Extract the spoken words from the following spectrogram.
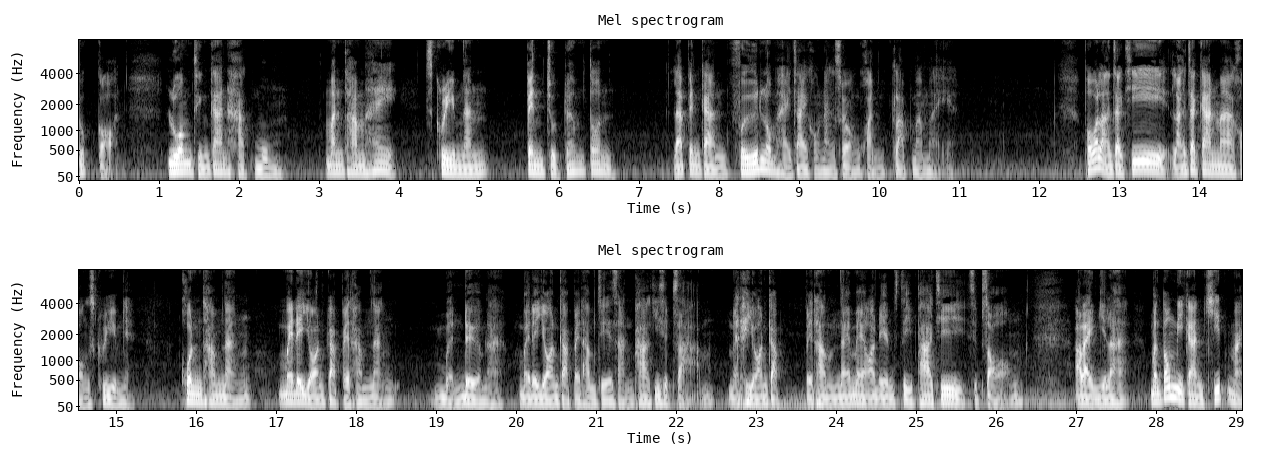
ยุคก่อน รวมถึงการหักมุม มันทำให้สครีมนั้นเป็นจุดเริ่มต้น และเป็นการฟื้นลมหายใจของหนังสยองขวัญกลับมาใหม่ เพราะว่าหลังจากที่หลังจากการมาของสครีมเนี่ยคนทำหนังไม่ได้ย้อนกลับไปทำหนังเหมือนเดิมแล้วไม่ได้ย้อนกลับไปทำเจสันภาคที่ 13 ไม่ได้ย้อนกลับไปทำ Nightmare on Elm Street ภาคที่ 12 อะไรอย่างนี้ละฮะมันต้องมีการคิดใหม่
